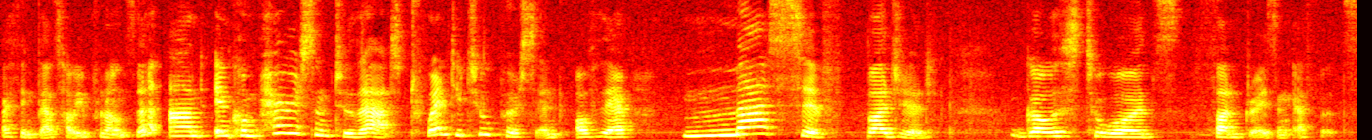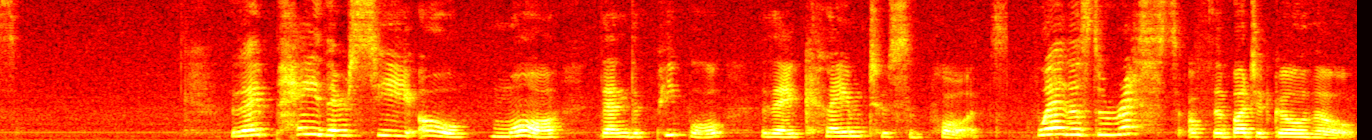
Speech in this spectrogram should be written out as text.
I think that's how you pronounce that. And in comparison to that, 22% of their massive budget goes towards fundraising efforts. They pay their CEO more than the people they claim to support. Where does the rest of the budget go though?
